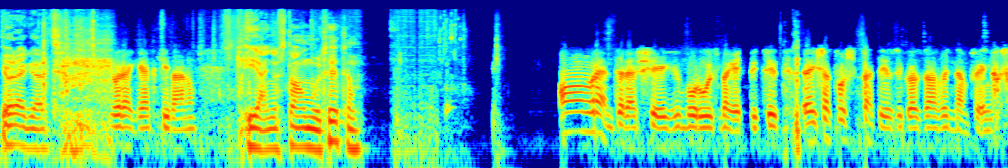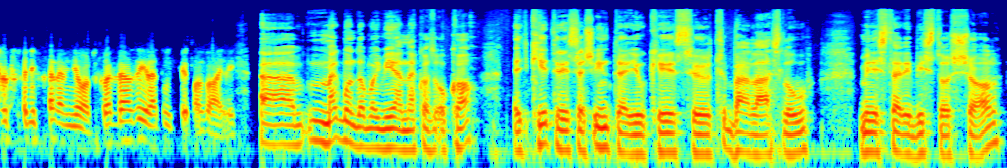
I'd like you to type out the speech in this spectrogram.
Jó reggelt! Jó reggelt kívánok! Hiányoztam a múlt héten? A rendszeresség borult meg egy picit, és hát most fetézzük azzal, hogy nem fél nyolckor vagyunk, hanem nyolckor, de az élet úgy szépen zajlik. Megmondom, hogy mi ennek az oka. Egy kétrészes interjú készült Bán László miniszteri biztossal,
